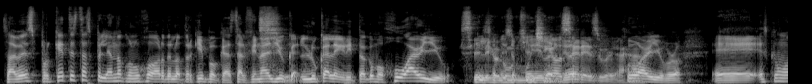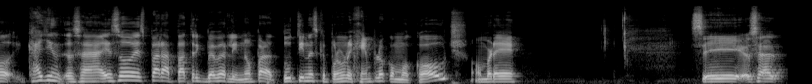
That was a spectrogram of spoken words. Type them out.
¿Sabes? ¿Por qué te estás peleando con un jugador del otro equipo? Que hasta el final Sí. Luca, Luca le gritó como, Who are you? Sí, le hizo "¿Quién chingados eres, güey?" Who are you, bro? Eh, es como, callen, o sea, eso es para Patrick Beverly, no para tú tienes que poner un ejemplo como coach, hombre. Sí, o sea,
